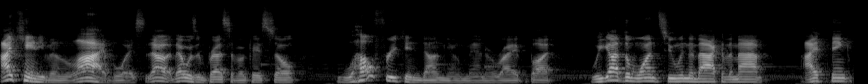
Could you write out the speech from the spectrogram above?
I can't even lie, boys. That, that was impressive. Okay, so well freaking done, young man, all right? But we got the 1-2 in the back of the map. I think,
